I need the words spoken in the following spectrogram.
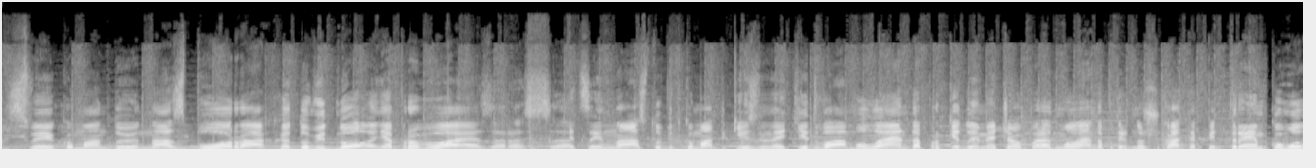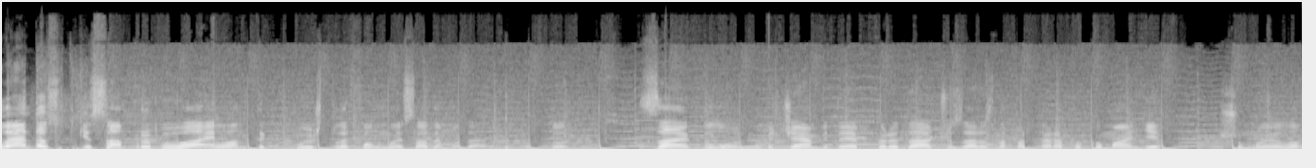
зі своєю командою на зборах. До відновлення пробиває зараз е, цей наступ від команди Київ ті 2 Моленда прокидує м'яча вперед. Моленда потрібно шукати підтримку. Моленда все-таки сам прибуває. Он ти купуєш телефон, ми садимо дерево. Тобто за екологію. Мечем віддає передачу зараз на партнера по команді. Шумило.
